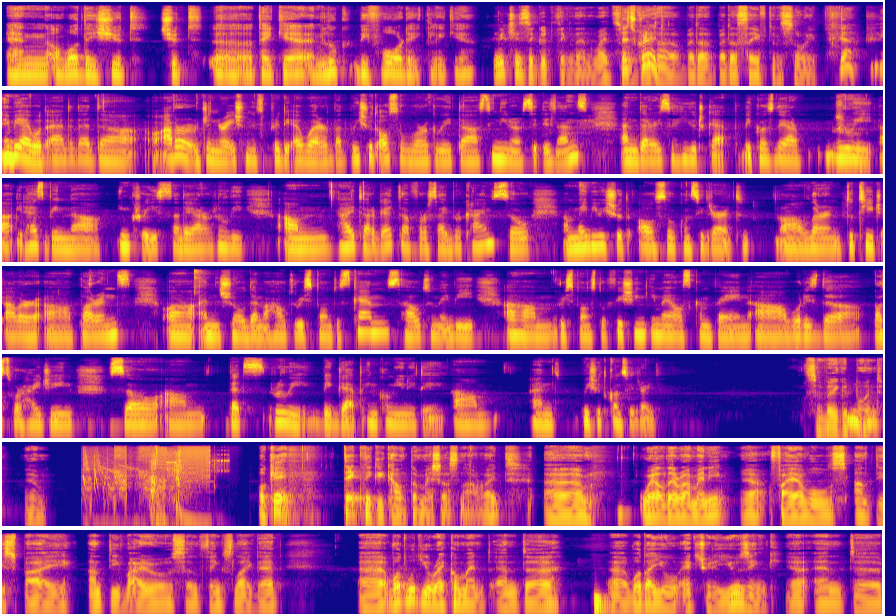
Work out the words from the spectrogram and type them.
and on what they should should uh, take care and look before they click. Yeah, which is a good thing then, right? So That's great. Better, better, better safe than sorry. Yeah. Maybe I would add that uh, our generation is pretty aware, but we should also work with uh, senior citizens, and there is a huge gap because they are really. Uh, it has been uh, increased. they are really um, high target uh, for cybercrimes. So maybe we should also consider to learn to teach our uh, parents uh, and show them how to respond to scams, how to maybe um, respond to phishing emails campaign, uh, what is the password hygiene. So um, that's really big gap in community, um, and we should consider it. It's a very good mm-hmm. point. Yeah. Okay, technical countermeasures now, right? Um, well, there are many, yeah, firewalls, anti-spy, antivirus, and things like that. Uh, what would you recommend, and uh, uh, what are you actually using? Yeah, and uh,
